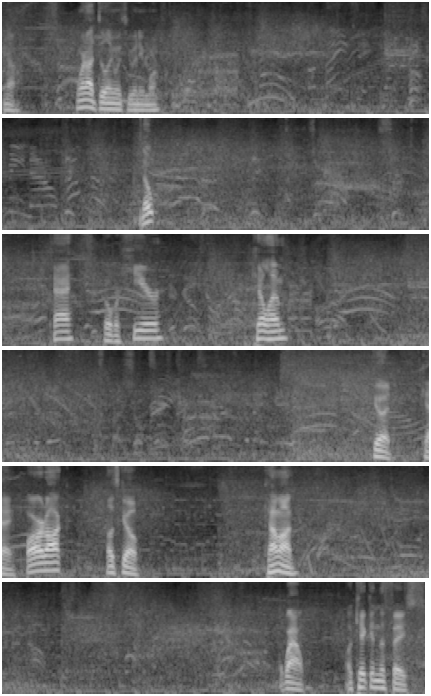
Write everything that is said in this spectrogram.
No. We're not dealing with you anymore. Nope. Okay, go over here. Kill him. Good. Okay, Bardock, let's go. Come on. Wow. A kick in the face.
